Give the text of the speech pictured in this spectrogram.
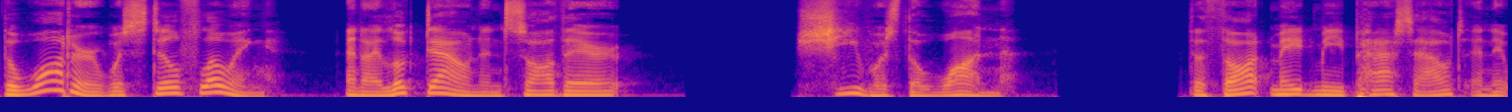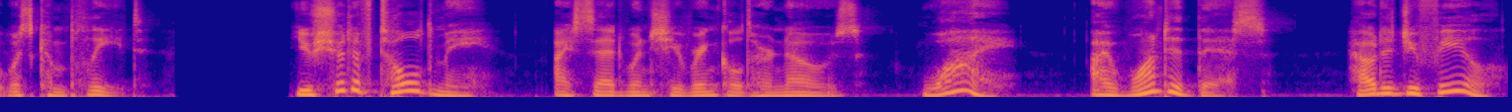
The water was still flowing, and I looked down and saw there. She was the one. The thought made me pass out, and it was complete. You should have told me, I said when she wrinkled her nose. Why? I wanted this. How did you feel?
